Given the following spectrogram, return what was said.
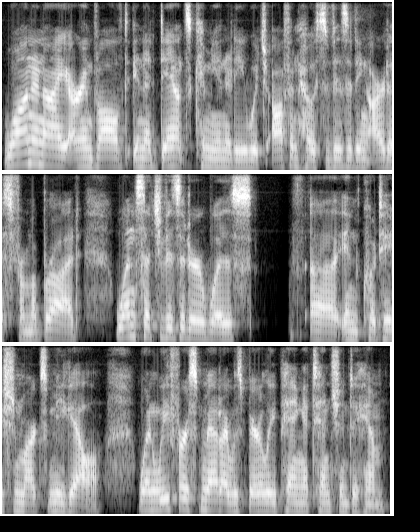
Juan and I are involved in a dance community which often hosts visiting artists from abroad. One such visitor was uh, in quotation marks, Miguel. When we first met, I was barely paying attention to him.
